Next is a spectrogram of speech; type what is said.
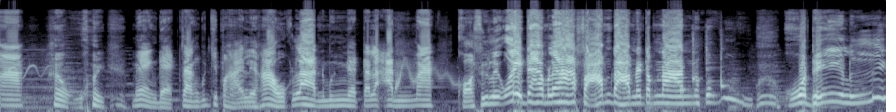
มา โอ้ยแม่งแดกจังกูชิบหายเลยห้าหกล้านมึงเนี่ยแต่ละอันมา ขอซื้อเลยโอ้ยดาบเลยฮะสามดาบในตำนานโคตรเท่เลย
